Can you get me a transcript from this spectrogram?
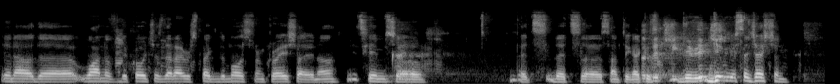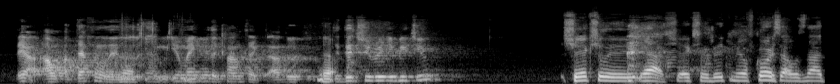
you know, the one of the coaches that I respect the most from Croatia. You know, it's him. So that's that's uh, something I could she- give you, give you a suggestion. Yeah, I'll, definitely. You- You make me the contact. I'll do. Yeah. Did, did she really beat you? She actually, yeah, she actually beat me. Of course, I was not.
